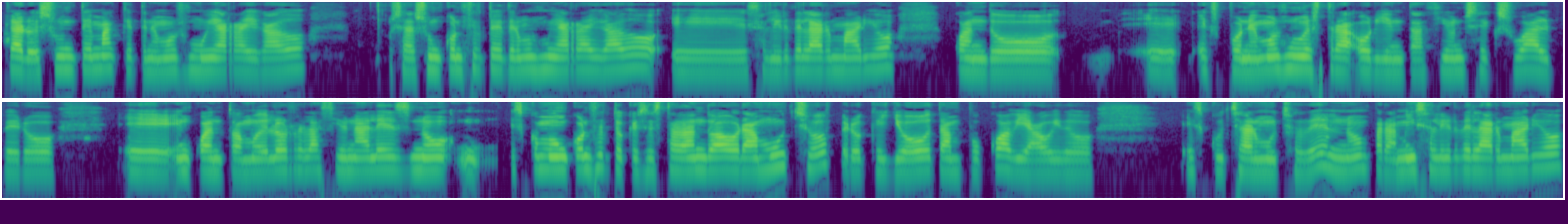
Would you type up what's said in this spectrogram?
claro, es un tema que tenemos muy arraigado, o sea, es un concepto que tenemos muy arraigado eh, salir del armario cuando eh, exponemos nuestra orientación sexual, pero eh, en cuanto a modelos relacionales no es como un concepto que se está dando ahora mucho, pero que yo tampoco había oído escuchar mucho de él, ¿no? Para mí salir del armario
